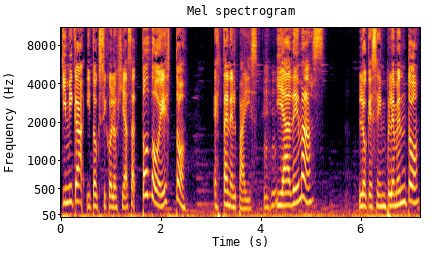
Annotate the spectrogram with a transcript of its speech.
química y toxicología. O sea, todo esto está en el país. Y además, lo que se implementó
